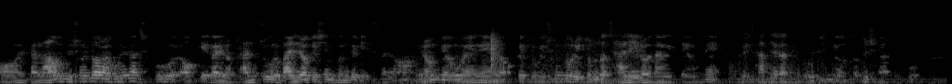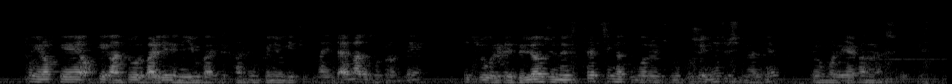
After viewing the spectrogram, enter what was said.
어, 그러니까 라운드 숄더라고 해가지고 어깨가 이렇게 안쪽으로 말려 계신 분들이 있어요. 이런 경우에는 어깨 쪽에 충돌이 좀 더 잘 일어나기 때문에 평소에 자세 같은 거 신경을 써주셔야 되고 보통 이렇게 어깨가 안쪽으로 말리는 이유가 이제 가슴 근육이 좀 많이 짧아져서 그런데 이쪽을 이제 늘려주는 스트레칭 같은 거를 좀 꾸준히 해주시면은 이런 거를 예방을 할 수가 있겠습니다.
